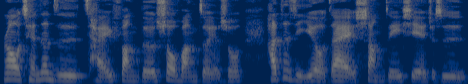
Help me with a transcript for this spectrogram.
然后我前阵子采访的受访者也说，他自己也有在上这一些就是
